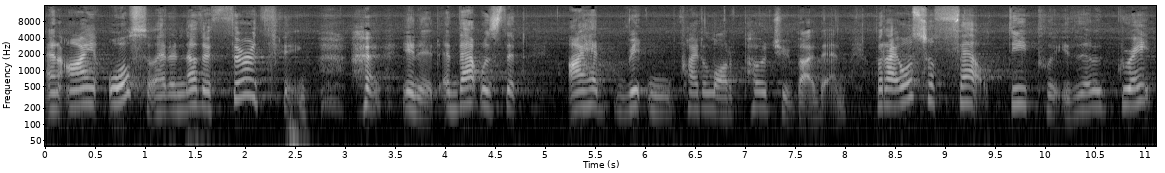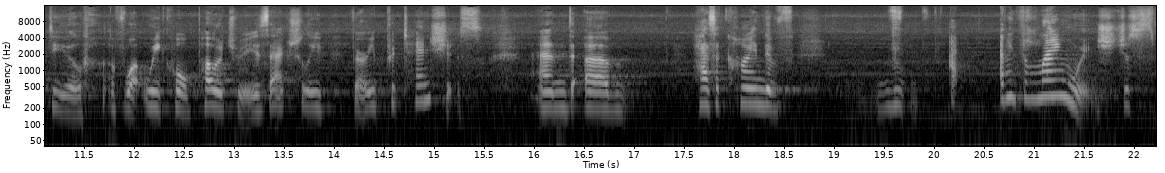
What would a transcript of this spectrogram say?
and I also had another third thing in it, and that was that I had written quite a lot of poetry by then, but I also felt deeply that a great deal of what we call poetry is actually very pretentious and um, has a kind of I, I mean, the language just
